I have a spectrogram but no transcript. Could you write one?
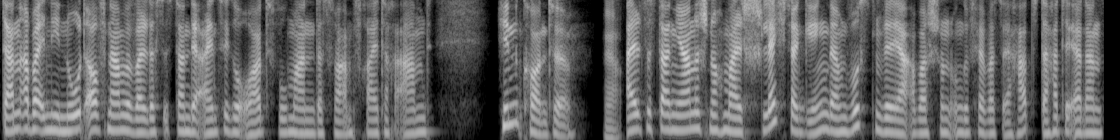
dann aber in die Notaufnahme, weil das ist dann der einzige Ort, wo man, das war am Freitagabend, hin konnte. Ja. Als es dann Janusz noch mal schlechter ging, dann wussten wir ja aber schon ungefähr, was er hat. Da hatte er dann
